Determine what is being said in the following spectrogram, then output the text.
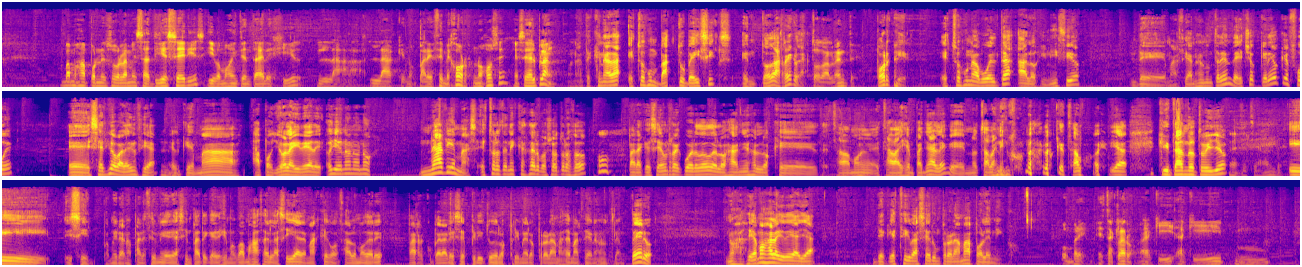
Vamos a poner sobre la mesa 10 series y vamos a intentar elegir la, la que nos parece mejor, ¿no, José? Ese es el plan. Bueno, antes que nada, esto es un back to basics en toda regla. Totalmente. Porque esto es una vuelta a los inicios de Marcianos en un tren. De hecho, creo que fue eh, Sergio Valencia el que más apoyó la idea de, oye, no, no, no, nadie más. Esto lo tenéis que hacer vosotros dos para que sea un recuerdo de los años en los que estábamos, estabais en pañales, que no estaba ninguno de los que estamos hoy día quitando tú y yo. Y, y sí, pues mira, nos pareció una idea simpática y dijimos, vamos a hacerla así, además que Gonzalo modere para recuperar ese espíritu de los primeros programas de Marcianos en un tren. Pero nos hacíamos a la idea ya de que este iba a ser un programa polémico. Hombre, está claro, aquí, aquí mm,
